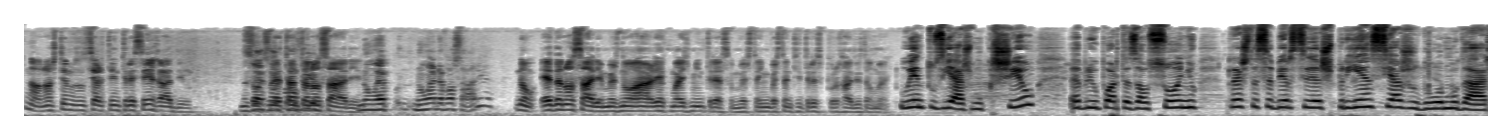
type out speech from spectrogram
Não, nós temos um certo interesse em rádio. Mas só é que não é tanto a nossa área. Não é, não é da vossa área? Não, é da nossa área, mas não é a área que mais me interessa, mas tenho bastante interesse por rádio também. O entusiasmo cresceu, abriu portas ao sonho, resta saber se a experiência ajudou a mudar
